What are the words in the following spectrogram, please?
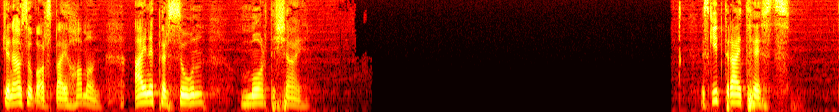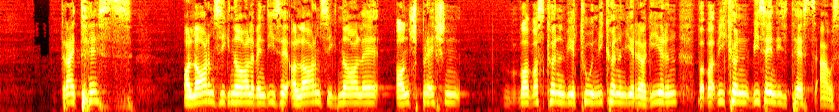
Genauso war es bei Haman. Eine Person, Mordechai. Es gibt drei Tests. Drei Tests, Alarmsignale. Wenn diese Alarmsignale ansprechen, was können wir tun? Wie können wir reagieren? Wie, können, wie sehen diese Tests aus?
